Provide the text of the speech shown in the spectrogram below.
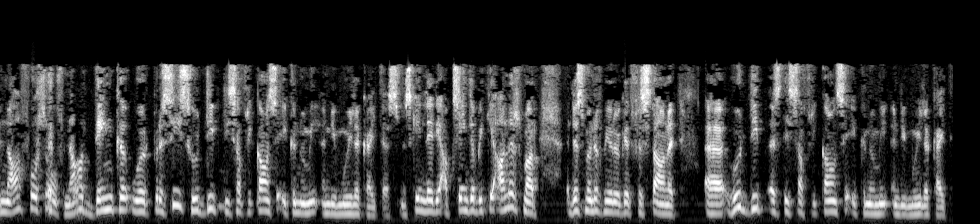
'n uh, navorsing of nadenke oor presies hoe diep die Suid-Afrikaanse ekonomie in die moeilikheid is. Miskien lê die aksent 'n bietjie anders, maar dis min of meer hoe ek dit verstaan het. Uh hoe diep is die Suid-Afrikaanse ekonomie in die moeilikheid?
